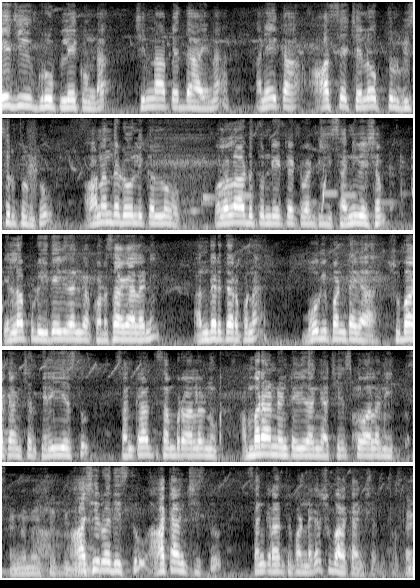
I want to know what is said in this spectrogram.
ఏజీ గ్రూప్ లేకుండా చిన్న పెద్ద అయిన అనేక హాస్య చలోక్తులు విసురుతుంటూ ఆనందడోలికల్లో కొలలాడుతుండేటటువంటి ఈ సన్నివేశం ఎల్లప్పుడూ ఇదే విధంగా కొనసాగాలని అందరి తరపున భోగి పంటగా శుభాకాంక్షలు తెలియజేస్తూ సంక్రాంతి సంబరాలను అంబరాన్నంటే విధంగా చేసుకోవాలని ఆశీర్వదిస్తూ ఆకాంక్షిస్తూ సంక్రాంతి పండుగ శుభాకాంక్షలు.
